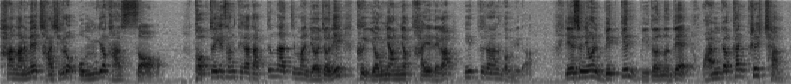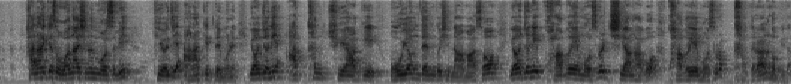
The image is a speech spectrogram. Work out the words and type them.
하나님의 자식으로 옮겨갔어. 법적인 상태가 다 끝났지만 여전히 그 영향력 하에 내가 있더라는 겁니다. 예수님을 믿긴 믿었는데 완벽한 크리스찬, 하나님께서 원하시는 모습이 되어지 않았기 때문에 여전히 악한 죄악이 오염된 것이 남아서 여전히 과거의 모습을 지향하고 과거의 모습으로 가더라는 겁니다.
